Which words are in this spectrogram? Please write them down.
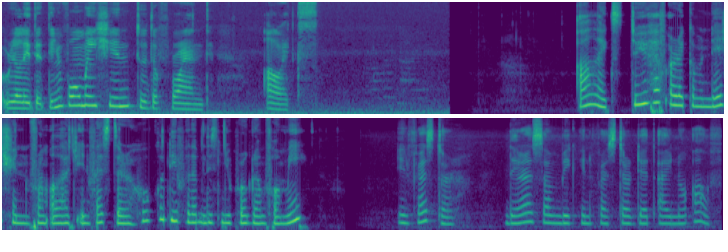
related information to the friend, Alex. Alex, do you have a recommendation from a large investor who could develop this new program for me? Investor? There are some big investors that I know of.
